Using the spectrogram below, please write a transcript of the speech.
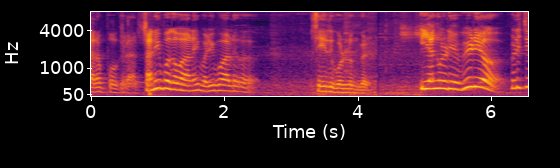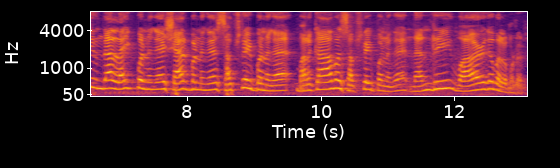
தரப்போகிறார். சனி பகவானை வழிபாடு செய்து கொள்ளுங்கள். எங்களுடைய வீடியோ பிடிச்சிருந்தால் லைக் பண்ணுங்கள் ஷேர் பண்ணுங்கள் சப்ஸ்கிரைப் பண்ணுங்கள் மறக்காமல் சப்ஸ்கிரைப் பண்ணுங்கள் நன்றி வாழ்க வளமுடன்.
